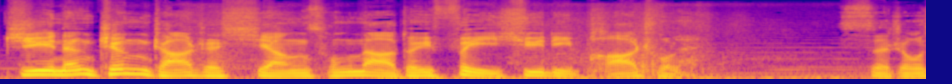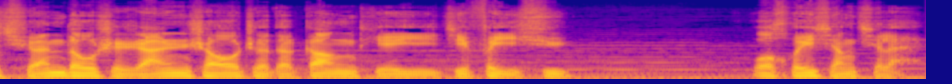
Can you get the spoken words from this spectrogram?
只能挣扎着想从那堆废墟里爬出来。四周全都是燃烧着的钢铁以及废墟。我回想起来，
